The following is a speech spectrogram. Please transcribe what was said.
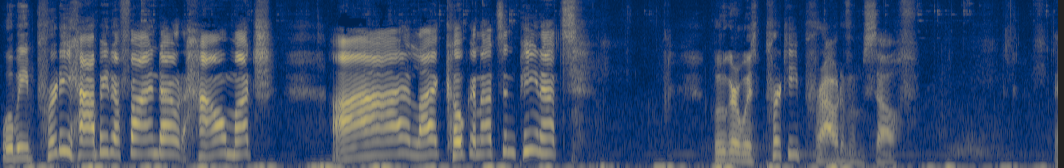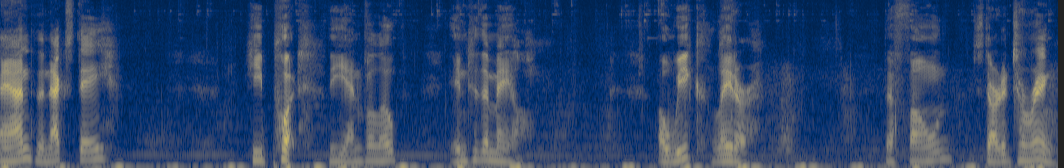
will be pretty happy to find out how much I like coconuts and peanuts. Booger was pretty proud of himself. And the next day, he put the envelope into the mail. A week later, the phone started to ring.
